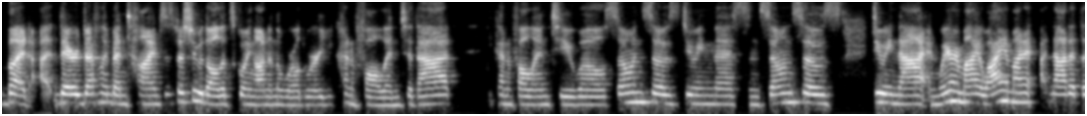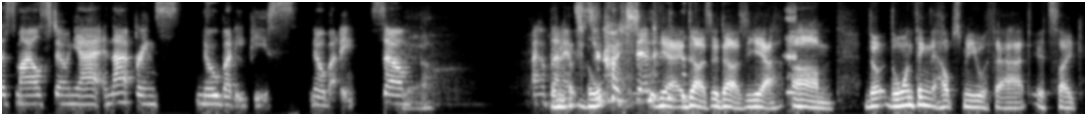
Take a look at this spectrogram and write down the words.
But uh, there have definitely been times, especially with all that's going on in the world, where you kind of fall into that. You kind of fall into, well, so and so's doing this and so and so's doing that. And where am I? Why am I not at this milestone yet? And that brings nobody peace. Nobody. So Yeah. I hope that And answers the- your question. yeah, it does. It does. Yeah. Um, the the one thing that helps me with that, it's like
